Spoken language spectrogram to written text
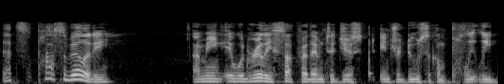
That's a possibility. I mean, it would really suck for them to just introduce a completely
